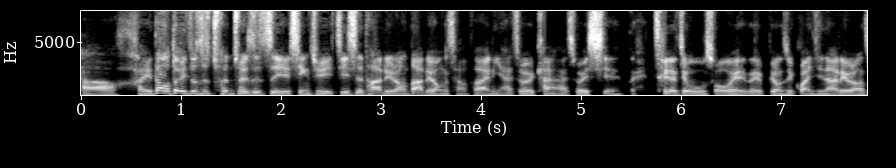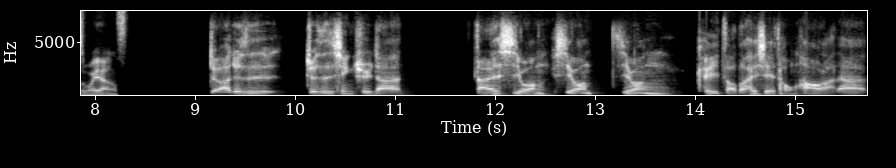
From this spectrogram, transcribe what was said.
啊，海盗队就是纯粹是自己的兴趣，即使它流量大、流量小，反正你还是会看，还是会写。对，这个就无所谓，对，不用去关心它流量怎么样子。对啊，就是就是兴趣。那当然希望希望希望可以找到一些同好啦。那。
